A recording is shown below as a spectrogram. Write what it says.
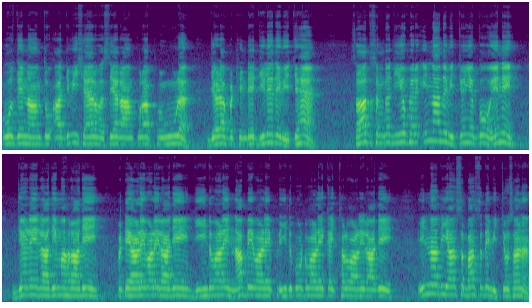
ਉਸ ਦੇ ਨਾਮ ਤੋਂ ਅੱਜ ਵੀ ਸ਼ਹਿਰ ਵਸਿਆ ਰਾਮਪੁਰਾ ਫੂਲ, ਜਿਹੜਾ ਬਠਿੰਡੇ ਜ਼ਿਲ੍ਹੇ ਦੇ ਵਿੱਚ ਹੈ। ਸਾਧ ਸੰਗਤ ਜੀਓ, ਫਿਰ ਇਹਨਾਂ ਦੇ ਵਿੱਚੋਂ ਹੀ ਅੱਗੋਂ ਹੋਏ ਨੇ, ਜਿਹੜੇ ਰਾਜੇ ਮਹਾਰਾਜੇ ਪਟਿਆਲੇ ਵਾਲੇ ਰਾਜੇ, ਜੀਂਦ ਵਾਲੇ, ਨਾਭੇ ਵਾਲੇ, ਫਰੀਦਕੋਟ ਵਾਲੇ, ਕੈਥਲ ਵਾਲੇ ਰਾਜੇ, ਇਹਨਾਂ ਦੀ ਅੰਸ ਬੰਸ ਦੇ ਵਿੱਚੋਂ ਸਨ।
